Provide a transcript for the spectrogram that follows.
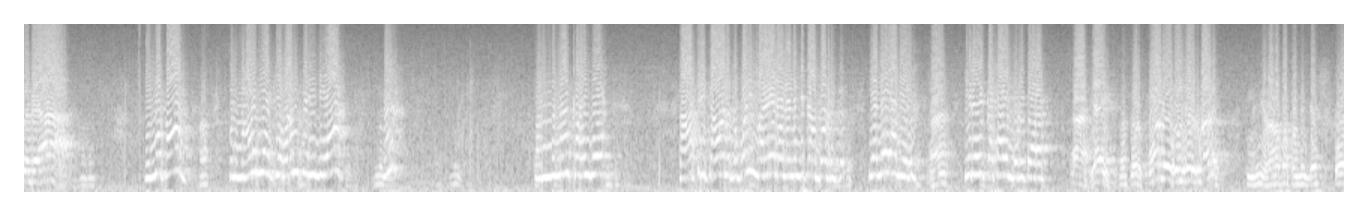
கண்டியா? என்னப்பா? ஒரு மாதிரியா உடம்பு சரியில்லையா? உடம்பெல்லாம் காயுது. ராத்திரி காவலுக்கு போய் மழையில நினைஞ்சிட்டான் போல் இருக்கு. என்னையா நீரு? இரு கஷாயம் போட்டுட்டு வரேன். ஏய் ஒரு போர்வையை கொண்டு போயிருக்க கூடாது நீங்க தானப்பா சொன்னீங்க ஓ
